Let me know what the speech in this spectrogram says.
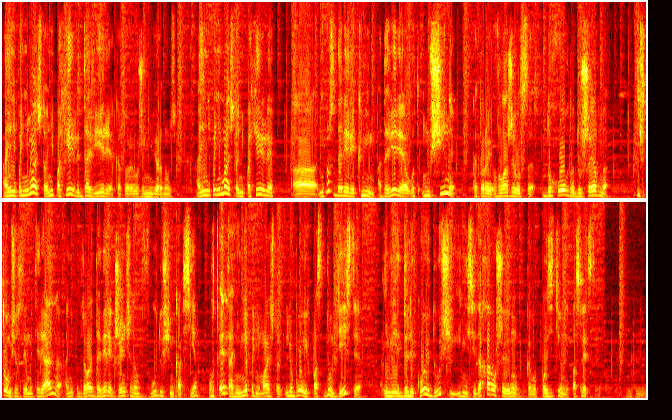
Они не понимают, что они похерили доверие, которое уже не вернуть. Они не понимают, что они похерили а, не просто доверие к ним, а доверие вот мужчины, который вложился духовно, душевно и в том числе материально, они подрывают доверие к женщинам в будущем ко всем. Вот это они не понимают, что любое их ну, действие имеет далеко идущие и не всегда хорошие, ну, как бы позитивные последствия. Угу.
